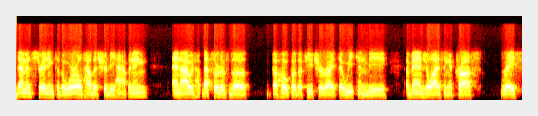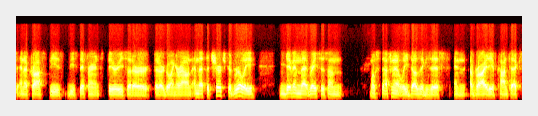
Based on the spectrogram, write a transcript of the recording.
demonstrating to the world how this should be happening. And I would that's sort of the the hope of the future, right? That we can be evangelizing across race and across these these different theories that are that are going around and that the church could really given that racism most definitely does exist in a variety of contexts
